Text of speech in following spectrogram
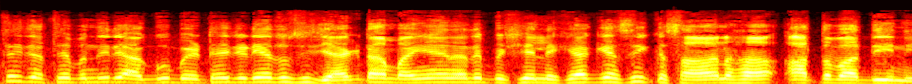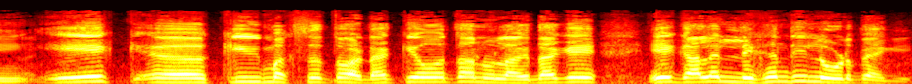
ਇੱਥੇ ਜਥੇਬੰਦੀ ਦੇ ਆਗੂ ਬੈਠੇ, ਜਿਹੜੀਆਂ ਤੁਸੀਂ ਜੈਕਟਾਂ ਪਾਈਆਂ, ਇਹਨਾਂ ਦੇ ਪਿੱਛੇ ਲਿਖਿਆ ਕਿ ਅਸੀਂ ਕਿਸਾਨ ਹਾਂ, ਅੱਤਵਾਦੀ ਨਹੀਂ। ਇਹ ਕੀ ਮਕਸਦ ਤੁਹਾਡਾ? ਕਿਉਂ ਤੁਹਾਨੂੰ ਲੱਗਦਾ ਕਿ ਇਹ ਗੱਲ ਲਿਖਣ ਦੀ ਲੋੜ ਪੈ ਗਈ?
